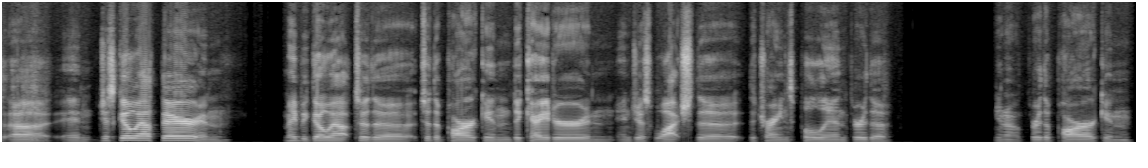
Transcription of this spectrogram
Uh, and just go out there and maybe go out to the to the park in Decatur and, and just watch the, the trains pull in through the you know through the park and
